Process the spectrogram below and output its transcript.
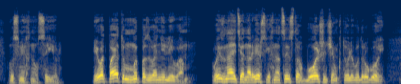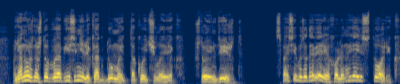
— усмехнулся Юль. «И вот поэтому мы позвонили вам. Вы знаете о норвежских нацистах больше, чем кто-либо другой. Мне нужно, чтобы вы объяснили, как думает такой человек, что им движет. Спасибо за доверие, Холли, но я историк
